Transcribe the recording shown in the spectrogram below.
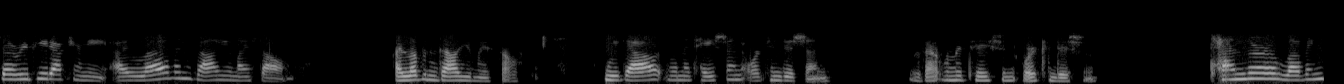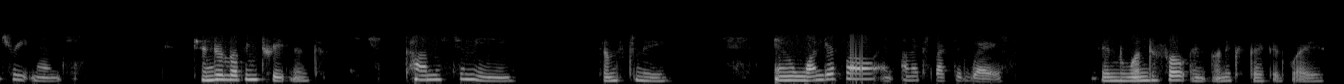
So repeat after me. I love and value myself. I love and value myself. Without limitation or condition. Without limitation or condition. Tender, loving treatment. Tender, loving treatment comes to me comes to me in wonderful and unexpected ways. In wonderful and unexpected ways.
